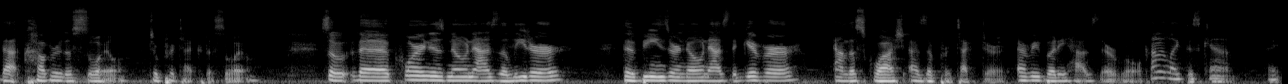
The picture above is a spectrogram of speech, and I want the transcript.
that cover the soil to protect the soil. So the corn is known as the leader, the beans are known as the giver, and the squash as the protector. Everybody has their role, kind of like this camp, right?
